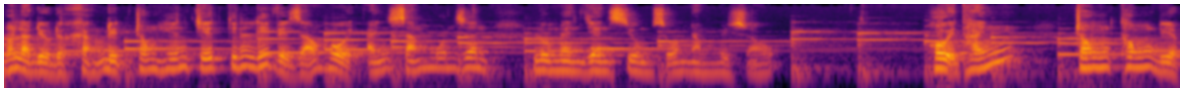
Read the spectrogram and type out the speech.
Đó là điều được khẳng định trong hiến chế tín lý về giáo hội ánh sáng muôn dân Lumen Gentium số 56. Hội thánh trong thông điệp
